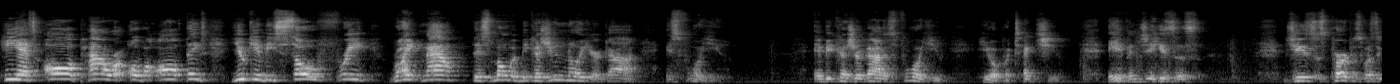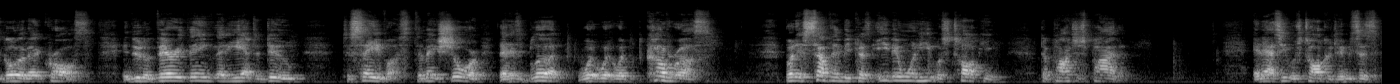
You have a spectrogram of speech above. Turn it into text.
he has all power over all things. You can be so free right now, this moment, because you know your God is for you. And because your God is for you, He'll protect you. Even Jesus. Jesus' purpose was to go to that cross and do the very thing that he had to do to save us, to make sure that his blood would, would, would cover us. But it's something because even when he was talking to Pontius Pilate, and as he was talking to him, he says,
